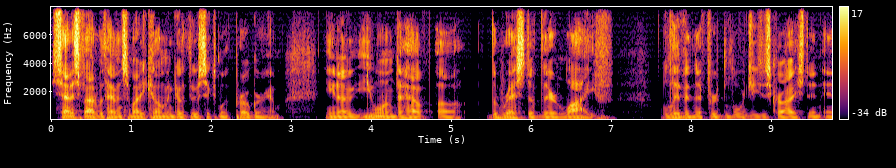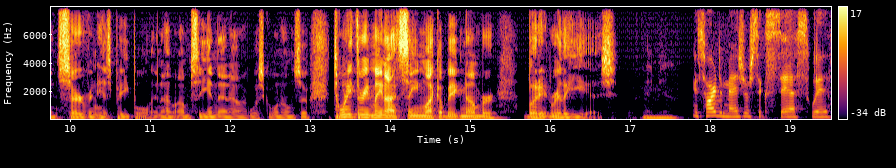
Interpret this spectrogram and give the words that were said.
satisfied with having somebody come and go through a six month program. You know, you want them to have uh, the rest of their life living for the Lord Jesus Christ and, and serving His people. And I'm, I'm seeing that out of what's going on. So 23 may not seem like a big number, but it really is. Amen. It's hard to measure success with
